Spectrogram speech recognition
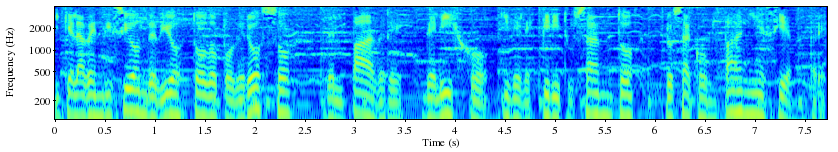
y que la bendición de Dios Todopoderoso, del Padre, del Hijo y del Espíritu Santo los acompañe siempre.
